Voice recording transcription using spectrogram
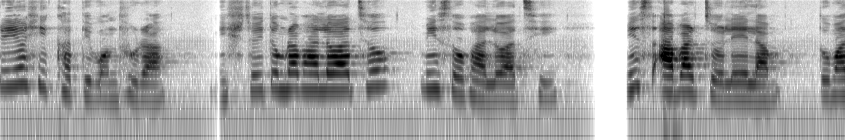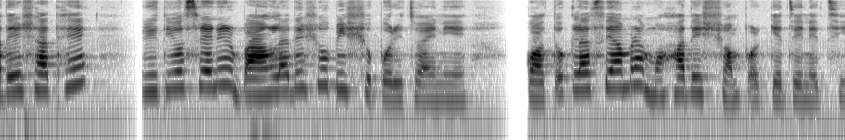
প্রিয় শিক্ষার্থী বন্ধুরা, নিশ্চয়ই তোমরা ভালো আছো? মিসও ভালো আছি। মিস, আবার চলে এলাম তোমাদের সাথে তৃতীয় শ্রেণির বাংলাদেশ ও বিশ্ব পরিচয় নিয়ে। গত ক্লাসে আমরা মহাদেশ সম্পর্কে জেনেছি।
